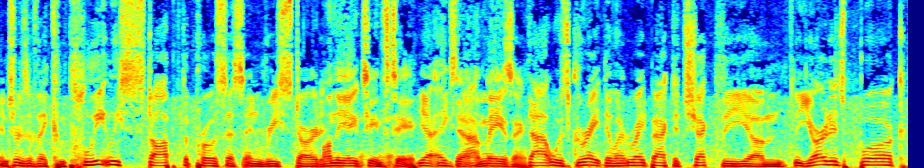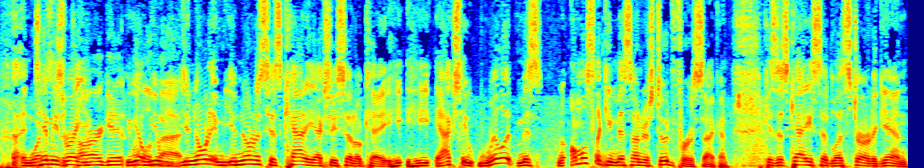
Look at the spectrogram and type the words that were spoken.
in terms of they completely stopped the process and restarted. on the 18th tee. yeah, exactly. amazing. That was great. They went right back to check the um, the yardage book. and what's Timmy's the right. You- Target. You, you, that. you know, you notice his caddy actually said, "Okay." He, he actually Willett miss almost like he misunderstood for a second because his caddy said, "Let's start again."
